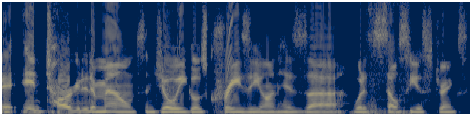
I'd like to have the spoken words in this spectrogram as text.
Okay. in targeted amounts, and Joey goes crazy on his uh, what is it, Celsius drinks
